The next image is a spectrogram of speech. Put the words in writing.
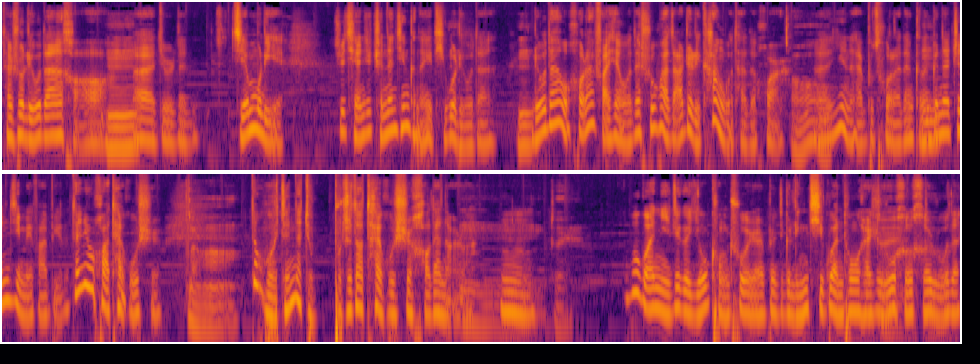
他说刘丹好，嗯呃，就是在节目里，之前就陈丹青可能也提过刘丹。嗯，刘丹，我后来发现我在书画杂志里看过他的画，哦呃，印的还不错了，但可能嗯跟他真迹没法比了。但就是画太湖石，啊，但我真的就不知道太湖石好在哪儿了。嗯嗯对，不管你这个有孔处人，不是这个灵气贯通，还是如何何如的，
